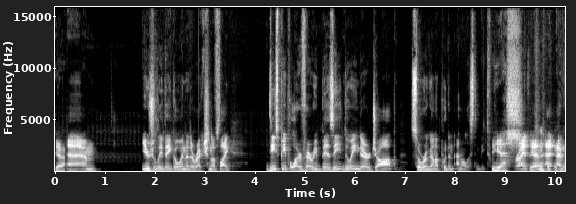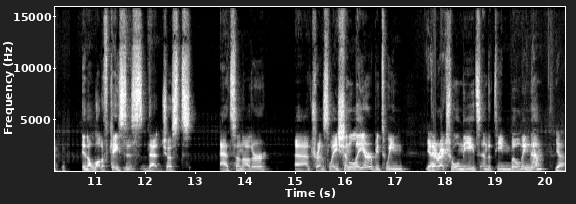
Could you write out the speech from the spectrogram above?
Yeah. Um, usually they go in a direction of like, these people are very busy doing their job, so we're gonna put an analyst in between yes. right? Yeah. And I, in a lot of cases, that just adds another uh, translation layer between Yeah. their actual needs and the team building them. yeah.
